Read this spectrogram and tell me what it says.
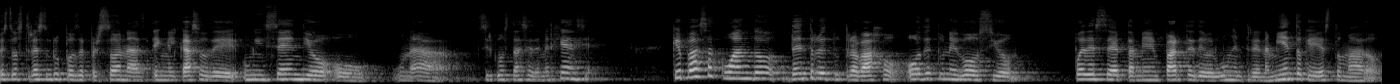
estos tres grupos de personas en el caso de un incendio o una circunstancia de emergencia. ¿Qué pasa cuando dentro de tu trabajo o de tu negocio, puede ser también parte de algún entrenamiento que hayas tomado,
